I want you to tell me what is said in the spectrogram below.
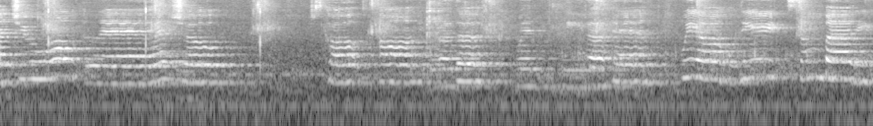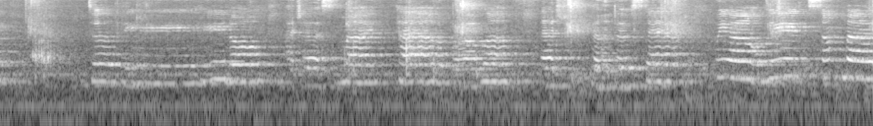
that you won't let show. Just call on your brother when we need a hand. We all need somebody to lean on. I just might have a problem that you can understand. We all need somebody.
